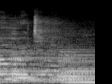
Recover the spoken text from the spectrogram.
One more time.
